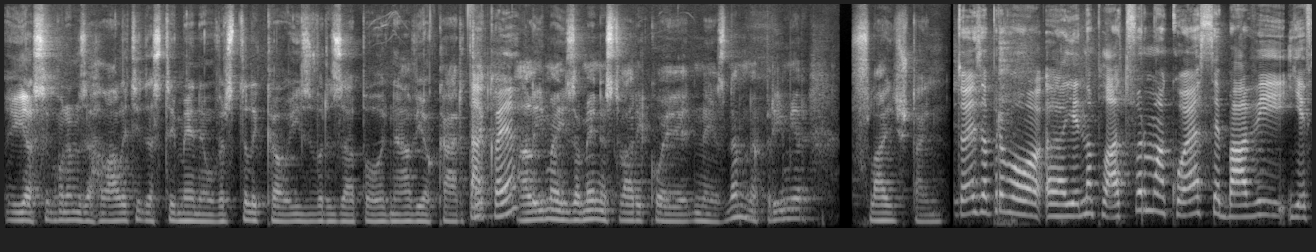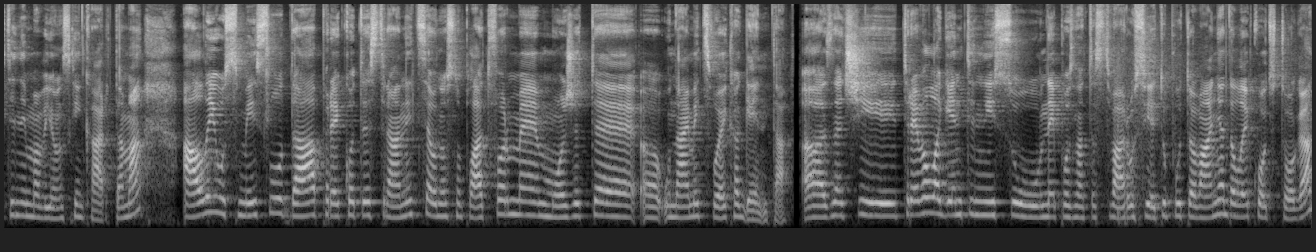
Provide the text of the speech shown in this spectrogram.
Ja se moram zahvaliti da ste mene uvrstili kao izvor za povoljne aviokarte. Tako je. Ali ima i za mene stvari koje ne znam. Na primjer, Flystein. To je zapravo uh, jedna platforma koja se bavi jeftinim avionskim kartama, ali u smislu da preko te stranice, odnosno platforme, možete uh, unajmiti svojeg agenta. Uh, znači, travel agenti nisu nepoznata stvar u svijetu putovanja, daleko od toga.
